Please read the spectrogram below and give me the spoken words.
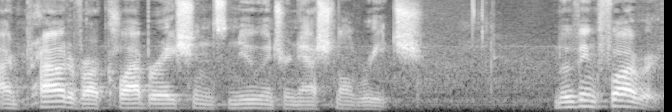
I'm proud of our collaboration's new international reach. Moving forward,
